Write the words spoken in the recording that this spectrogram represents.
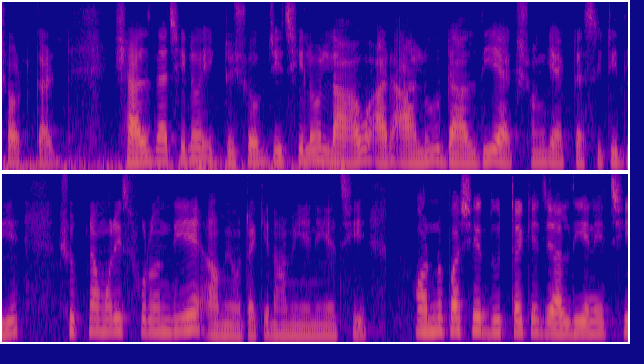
শর্টকাট সাজনা ছিল, একটু সবজি ছিল, লাউ আর আলু, ডাল দিয়ে একসঙ্গে একটা সিটি দিয়ে, শুকনা মরিচ ফোড়ন দিয়ে আমি ওটাকে নামিয়ে নিয়েছি। অন্য পাশে দুধটাকে জাল দিয়ে নিচ্ছি।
